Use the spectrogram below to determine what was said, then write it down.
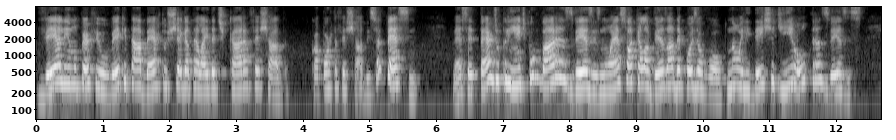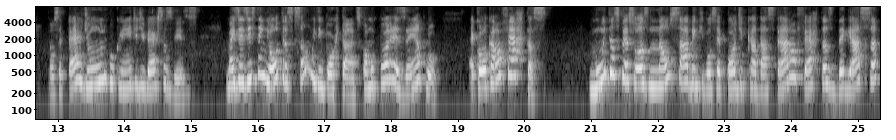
vê ali no perfil, vê que está aberto, chega até lá e dá de cara fechada, com a porta fechada. Isso é péssimo. Né? Você perde o cliente por várias vezes, não é só aquela vez, ah, depois eu volto. Não, ele deixa de ir outras vezes. Então, você perde um único cliente diversas vezes. Mas existem outras que são muito importantes, como, por exemplo, é colocar ofertas. Muitas pessoas não sabem que você pode cadastrar ofertas de graça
